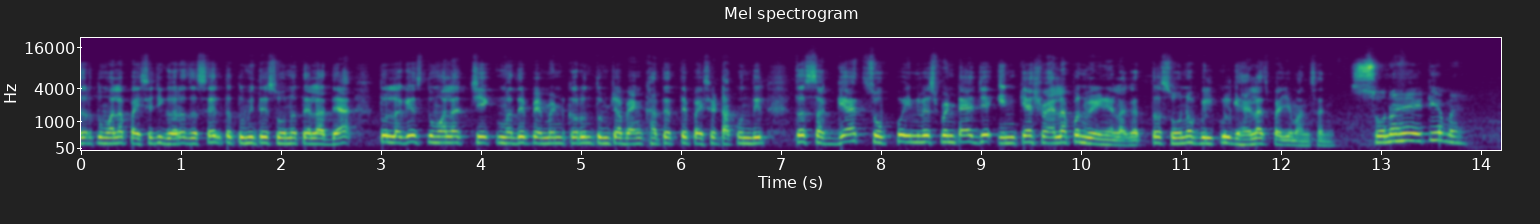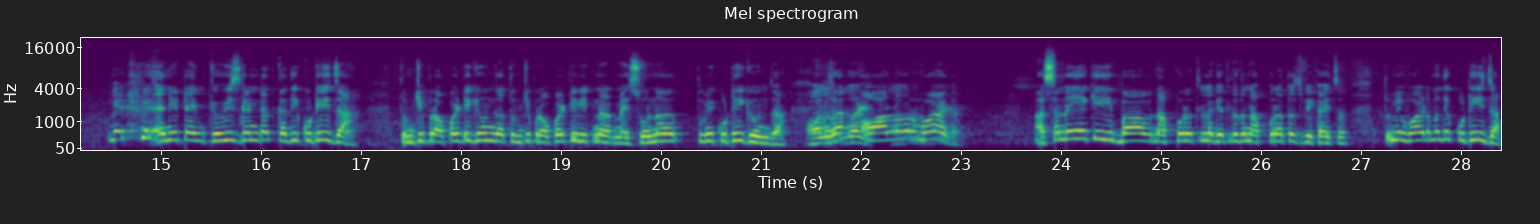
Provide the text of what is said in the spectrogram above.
जर तुम्हाला पैशाची गरज असेल तर तुम्ही ते सोनं त्याला द्या. तो लगेच तुम्हाला चेकमध्ये पेमेंट करून तुमच्या बँक खात्यात ते पैसे टाकून देईल. तर सगळ्यात सोपं इन्व्हेस्टमेंट आहे जे इन कॅश व्हायला पण वेळ नाही लागत. तर सोनं बिलकुल घ्यायलाच पाहिजे माणसाने. सोनं हे ए टी एम आहे. एनी टाईम चोवीस घंट्यात कधी कुठेही जा. तुमची प्रॉपर्टी घेऊन जा. तुमची प्रॉपर्टी विकणार नाही. सोनं तुम्ही कुठेही घेऊन जा. ऑल ओव्हर वर्ल्ड असं नाही आहे की बा नागपुरातलं घेतलं तर नागपुरातच विकायचं. तुम्ही वर्ल्डमध्ये कुठेही जा.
